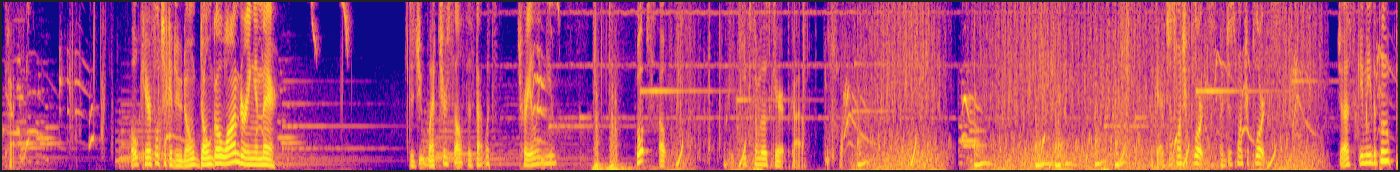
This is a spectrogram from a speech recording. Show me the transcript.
Okay. Oh, careful, chickadoo. Don't don't go wandering in there. Did you wet yourself? Is that what's trailing you? Whoops. Oh. Okay, keep some of those carrots, Kyle. Okay, I just want your plorts. I just want your plorts. Just give me the poop,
